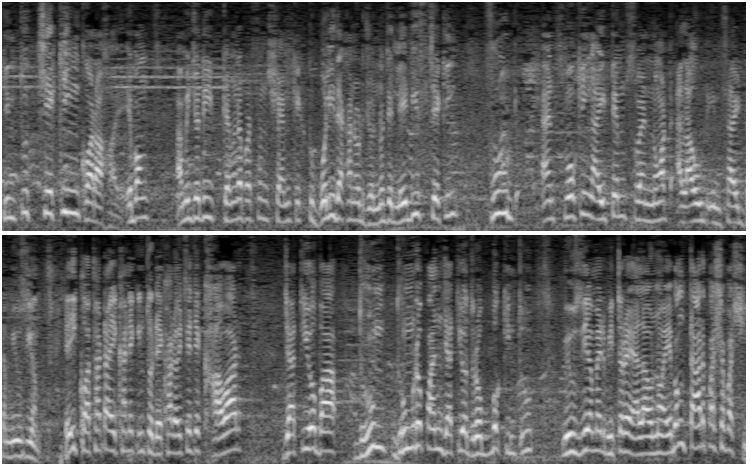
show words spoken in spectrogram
কিন্তু চেকিং করা হয়। এবং আমি যদি ক্যামেরা পার্সন শ্যামকে একটু বলি দেখানোর জন্য যে ladies checking food and smoking items were not allowed inside the museum এই কথাটা এখানে কিন্তু লেখা রয়েছে যে খাওয়ার জাতীয় বা ধূম, ধূম্রপান জাতীয় দ্রব্য কিন্তু মিউজিয়ামের ভিতরে অ্যালাউ নয়। এবং তার পাশাপাশি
